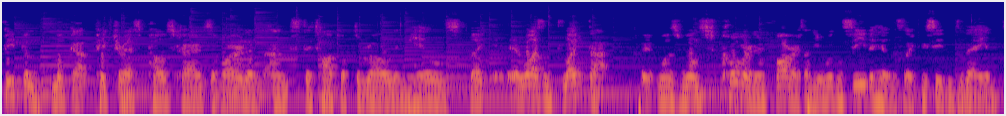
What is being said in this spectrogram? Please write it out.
people look at picturesque postcards of Ireland and they talk of the rolling hills. Like it wasn't like that. It was once covered in forest, and you wouldn't see the hills like we see them today. And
